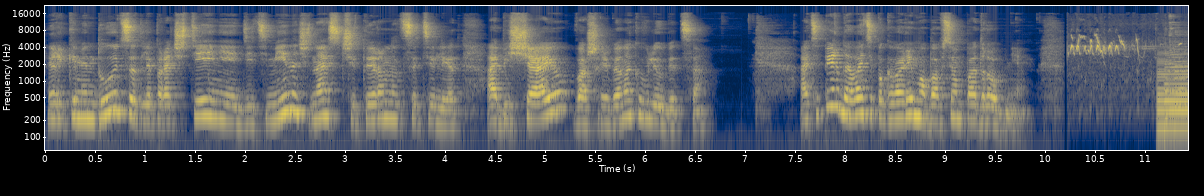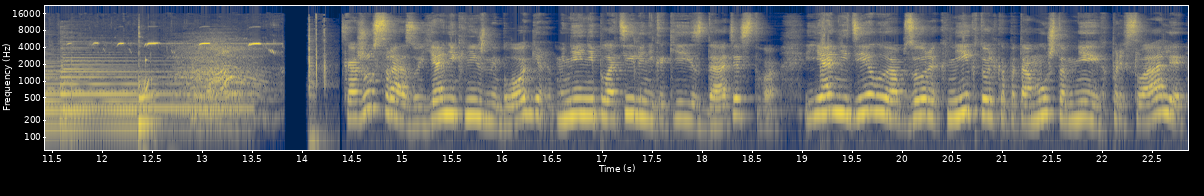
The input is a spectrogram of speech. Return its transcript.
рекомендуется для прочтения детьми, начиная с 14 лет. Обещаю, ваш ребенок влюбится. А теперь давайте поговорим обо всем подробнее. Скажу сразу, я не книжный блогер, мне не платили никакие издательства, я не делаю обзоры книг только потому, что мне их прислали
